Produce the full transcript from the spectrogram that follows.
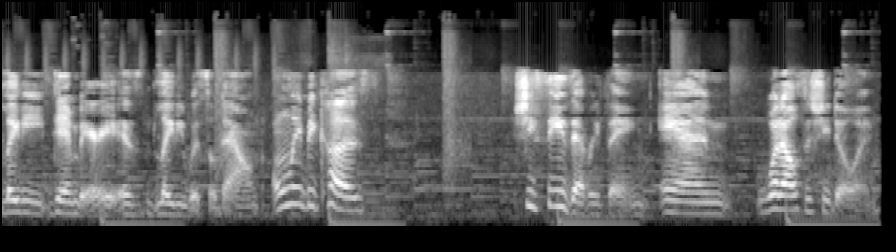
Lady Danbury is Lady Whistledown only because she sees everything and what else is she doing?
